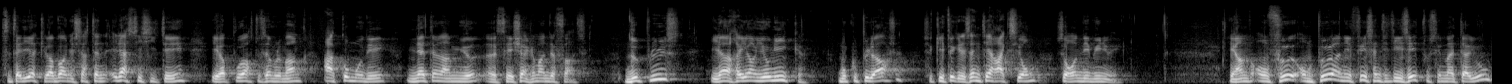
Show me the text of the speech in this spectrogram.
c'est-à-dire qu'il va avoir une certaine élasticité et va pouvoir tout simplement accommoder nettement mieux euh, ces changements de phase. De plus, il a un rayon ionique beaucoup plus large, ce qui fait que les interactions seront diminuées. Et on peut en effet synthétiser tous ces matériaux,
